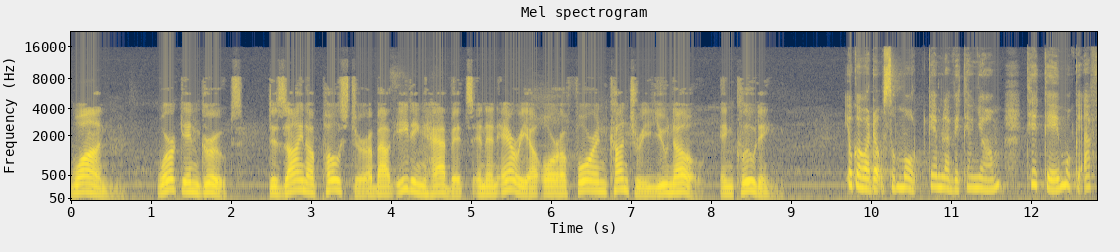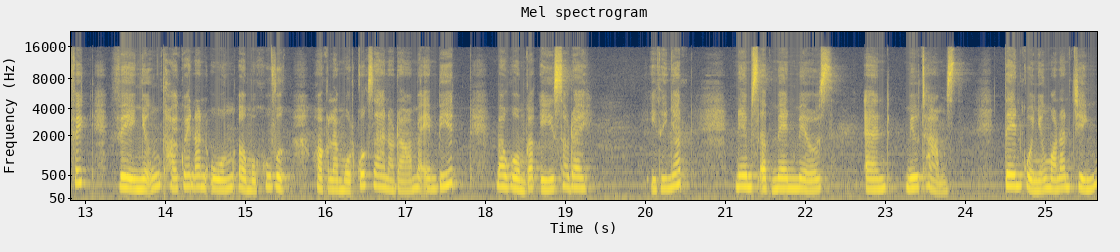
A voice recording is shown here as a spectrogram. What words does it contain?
1. Work in groups. Design a poster about eating habits in an area or a foreign country you know, including Yêu cầu hoạt động số 1, các em làm việc theo nhóm, thiết kế một cái áp phích về những thói quen ăn uống ở một khu vực hoặc là một quốc gia nào đó mà em biết, bao gồm các ý sau đây. Ý thứ nhất, names of main meals and meal times, tên của những món ăn chính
